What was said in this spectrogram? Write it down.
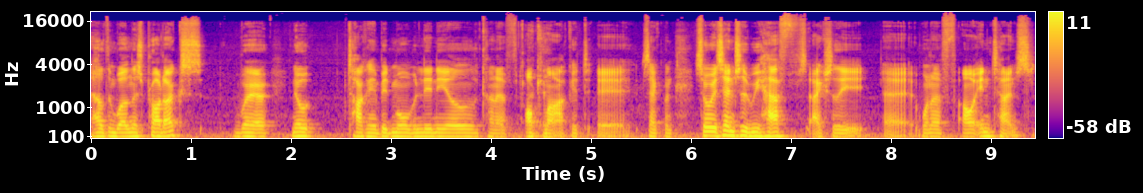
health and wellness products where you know talking a bit more millennial kind of Okay. upmarket uh, segment. So essentially, we have actually uh, one of our interns.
